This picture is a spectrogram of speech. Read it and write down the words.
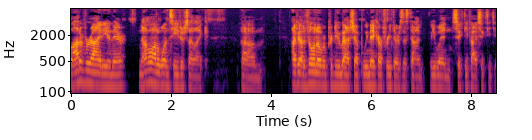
a lot of variety in there. Not a lot of one seeds, which I like. Um, I've got a Villanova Purdue matchup. We make our free throws this time. We win 65 62.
